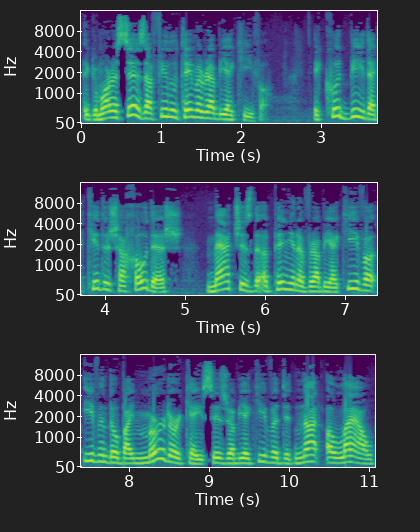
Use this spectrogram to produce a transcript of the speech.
the Gemara says, Afilu Tema Rabbi Akiva. It could be that Kiddush HaChodesh matches the opinion of Rabbi Akiva, even though by murder cases, Rabbi Akiva did not allow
